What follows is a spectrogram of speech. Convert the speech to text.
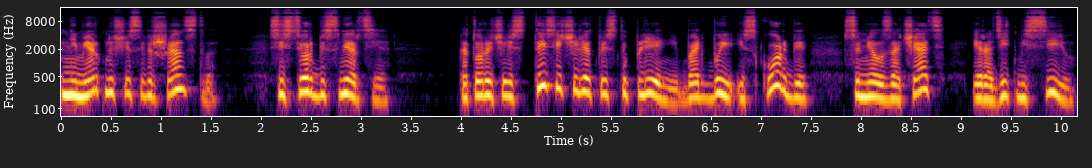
немеркнущее совершенство, сестер бессмертия, который через тысячи лет преступлений, борьбы и скорби сумел зачать и родить Мессию.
